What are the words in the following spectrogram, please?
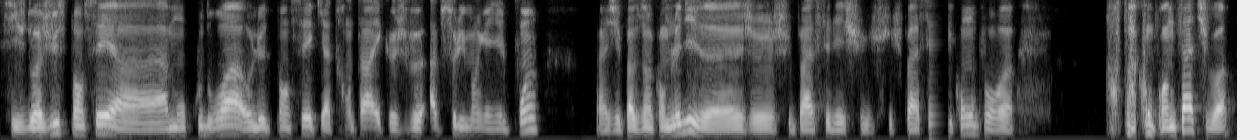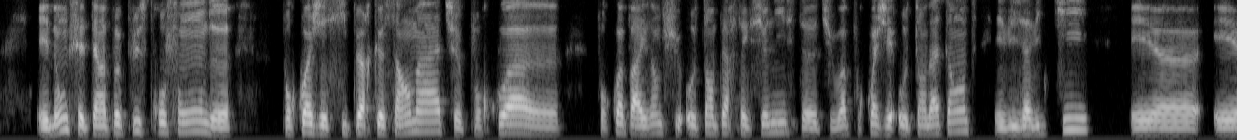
si je dois juste penser à, mon coup droit au lieu de penser qu'il y a 30 A et que je veux absolument gagner le point, je bah, j'ai pas besoin qu'on me le dise. Euh, je, ne suis pas assez, je, je, suis pas assez con pour ne euh, pas comprendre ça, tu vois. Et donc c'était un peu plus profond de pourquoi j'ai si peur que ça en match, pourquoi euh, pourquoi par exemple je suis autant perfectionniste, tu vois, pourquoi j'ai autant d'attentes et vis-à-vis de qui. Et, et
